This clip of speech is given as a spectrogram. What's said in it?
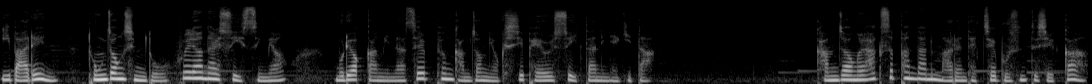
이 말은 동정심도 훈련할 수 있으며 무력감이나 슬픈 감정 역시 배울 수 있다는 얘기다. 감정을 학습한다는 말은 대체 무슨 뜻일까?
